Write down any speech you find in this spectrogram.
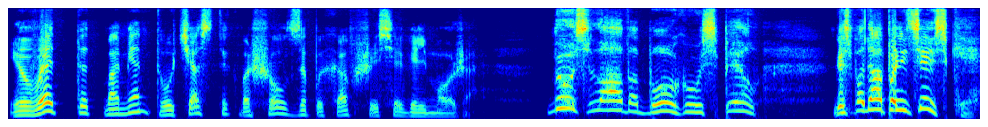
И в этот момент в участок вошел запыхавшийся вельможа. Ну, слава богу, успел. Господа полицейские,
